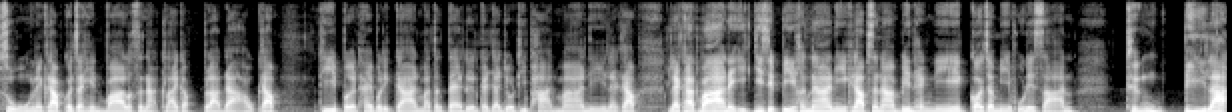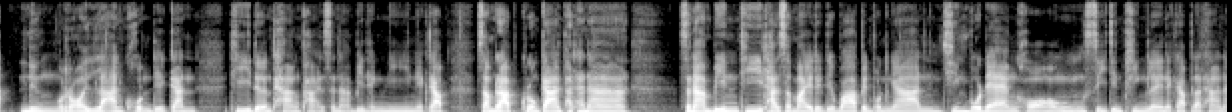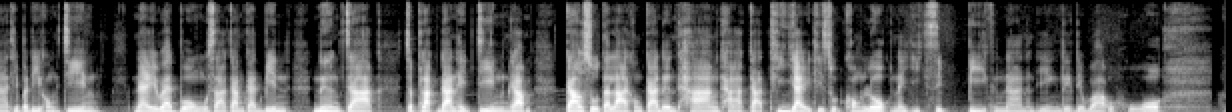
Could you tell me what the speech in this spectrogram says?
สูงนะครับ ก็จะเห็นว่าลักษณะคล้ายกับปลาดาวครับ ที่เปิดให้บริการมาตั้งแต่เดือนกันยายนที่ผ่านมานี้นะครับและคาดว่าในอีก 20 ปีข้างหน้านี้ครับสนามบินแห่งนี้ก็จะมีผู้โดยสารถึงปีละ 100 ล้านคนด้วยกัน ที่เดินทางผ่านสนามบินแห่งนี้นะครับสำหรับโครงการพัฒนาสนามบินที่ทันสมัยเรียกได้ว่าเป็นผลงานชิงโบแดงของสีจิ้นผิงเลยนะครับประธานาธิบดีของจีน ในแวดวงอุตสาหกรรมการบิน เนื่องจากจะผลักดันให้จีนครับ ก้าวสู่ตลาดของการเดินทางทางอากาศที่ใหญ่ที่สุดของโลกในอีก 10 ปีข้างหน้านั่นเองเรียกได้ว่าโอ้โห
